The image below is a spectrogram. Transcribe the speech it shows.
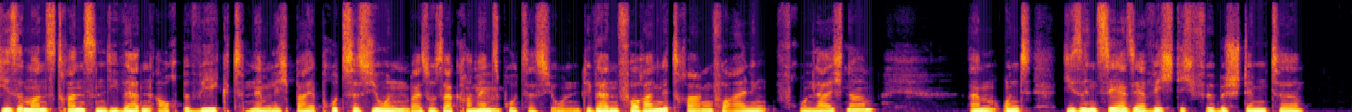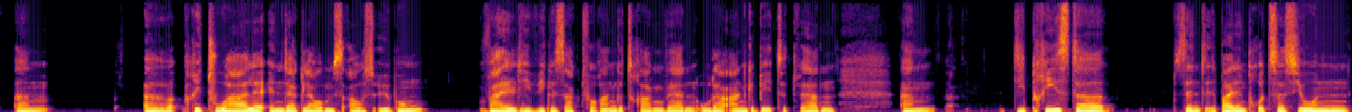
diese Monstranzen, die werden auch bewegt, nämlich bei Prozessionen, bei so Sakramentsprozessionen. Mhm. Die werden vorangetragen, vor allen Dingen Frohen Leichnam. Ähm, und die sind sehr, sehr wichtig für bestimmte ähm, äh, Rituale in der Glaubensausübung, weil die, wie gesagt, vorangetragen werden oder angebetet werden. Ähm, die Priester sind bei den Prozessionen,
